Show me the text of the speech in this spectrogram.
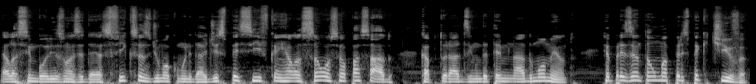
elas simbolizam as ideias fixas de uma comunidade específica em relação ao seu passado, capturadas em um determinado momento. Representam uma perspectiva.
